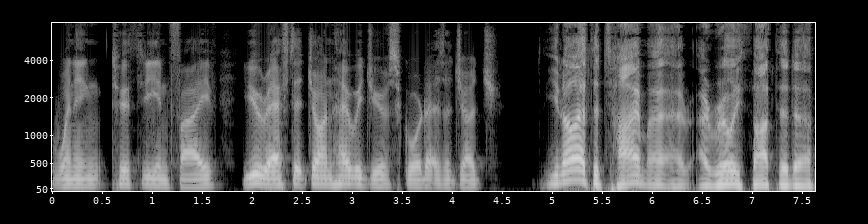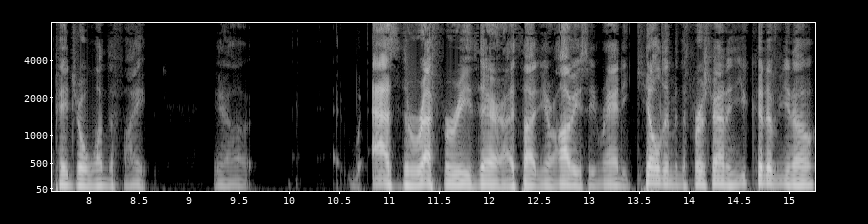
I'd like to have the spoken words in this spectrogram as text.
winning 2 3 and 5. You refed it, John. How would you have scored it as a judge? You know, at the time, I I, really thought that uh, Pedro won the fight. You know, as the referee there, I thought you know obviously Randy killed him in the first round, and you could have you know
